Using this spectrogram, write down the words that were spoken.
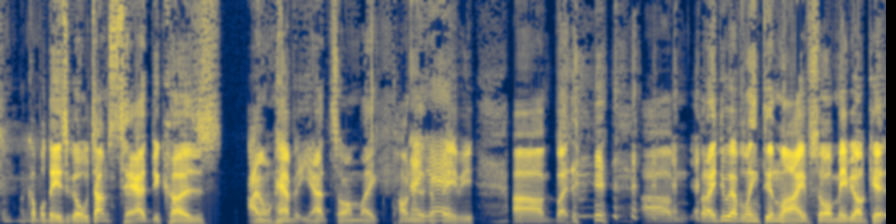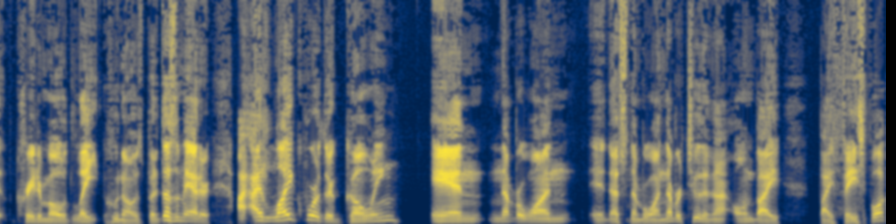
mm-hmm. a couple days ago, which I'm sad because I don't have it yet, so I'm like pounding Not like yet. a baby. Um, but um, but I do have LinkedIn Live, so maybe I'll get creator mode late. Who knows? But it doesn't matter. I, I like where they're going. And number one, eh, that's number one. Number two, they're not owned by by Facebook,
